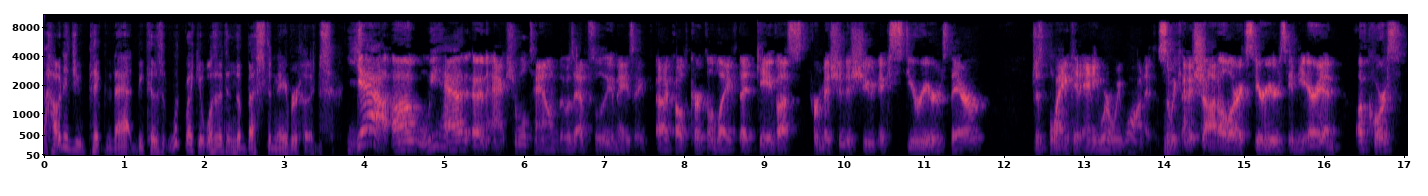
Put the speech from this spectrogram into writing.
how did you pick that? Because it looked like it wasn't in the best of neighborhoods. Yeah, uh, we had an actual town that was absolutely amazing called Kirkland Lake that gave us permission to shoot exteriors there, just blanket anywhere we wanted. So we kind of shot all our exteriors in the area, and of course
